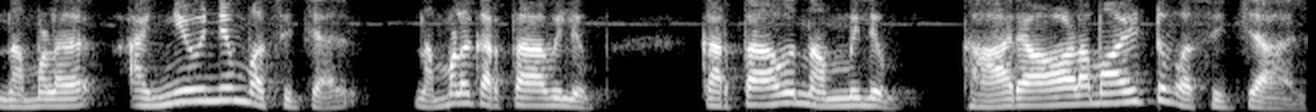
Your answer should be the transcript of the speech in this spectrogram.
നമ്മൾ അന്യോന്യം വസിച്ചാൽ നമ്മൾ കർത്താവിലും കർത്താവ് നമ്മിലും ധാരാളമായിട്ട് വസിച്ചാൽ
